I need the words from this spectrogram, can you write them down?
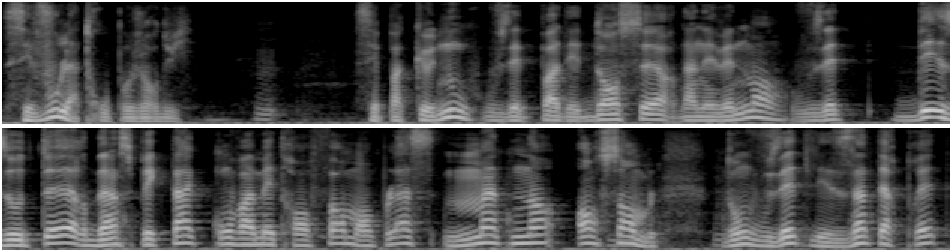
c'est vous la troupe aujourd'hui. C'est pas que nous, vous n'êtes pas des danseurs d'un événement, vous êtes des auteurs d'un spectacle qu'on va mettre en forme, en place maintenant ensemble. Donc vous êtes les interprètes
